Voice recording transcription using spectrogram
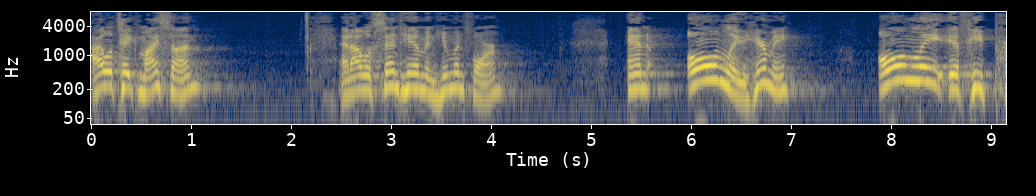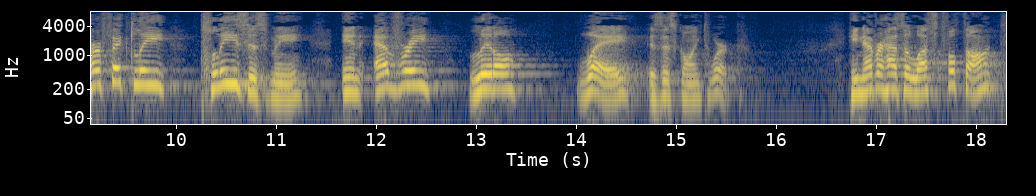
I will take my son, and I will send him in human form, and only, hear me, only if he perfectly pleases me in every little way is this going to work. He never has a lustful thought.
